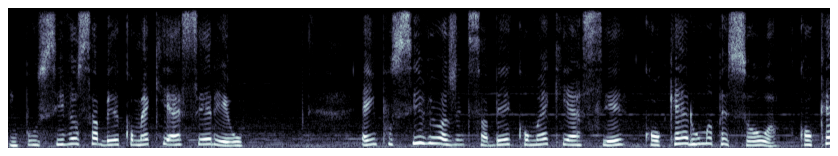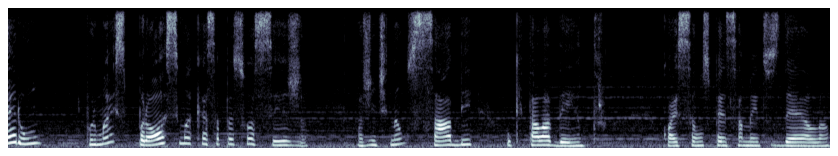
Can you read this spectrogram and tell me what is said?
Impossível saber como é que é ser eu. É impossível a gente saber como é que é ser qualquer uma pessoa, qualquer um, por mais próxima que essa pessoa seja. A gente não sabe o que está lá dentro, quais são os pensamentos dela,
